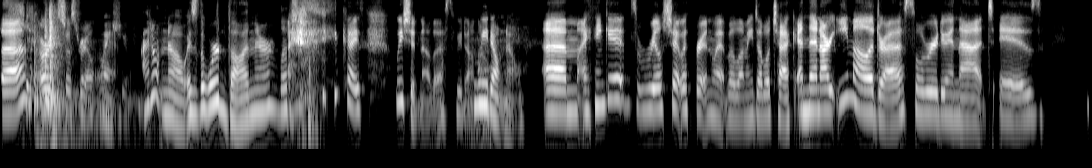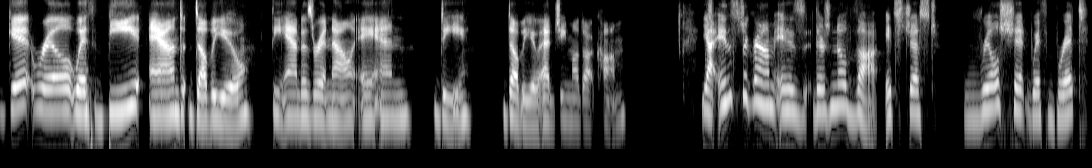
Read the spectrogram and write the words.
the, shit. or it's just real? Oh, Wait. I don't know. Is the word the in there? Let's guys we should know this we don't know. we don't know. Um i think it's real shit with brit and wit but let me double check and then our email address while we are doing that is get real with b and w the and is written out a n d w at gmail.com Yeah, Instagram is there's no the. It's just real shit with Brit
